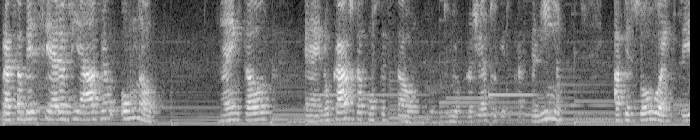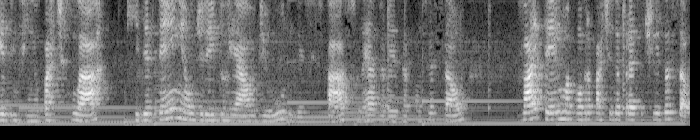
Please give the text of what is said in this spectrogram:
para saber se era viável ou não. Né? Então, é, no caso da concessão do, do, meu projeto aqui do Castelinho, a pessoa, a empresa, enfim, o particular que detenha o direito real de uso desse espaço, né, através da concessão, vai ter uma contrapartida para essa utilização.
